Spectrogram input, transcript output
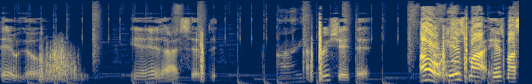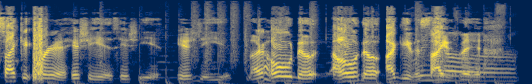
There we go. Yeah, I accept it. I I appreciate that. Oh, here's my here's my psychic friend. Here she is. Here she is. Here she is. Like, hold up, hold up. I get excited, man.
